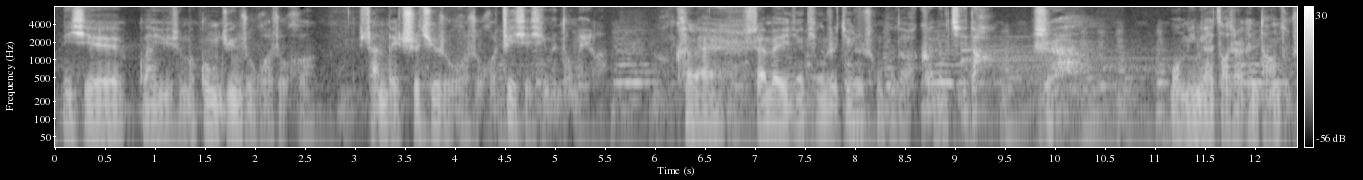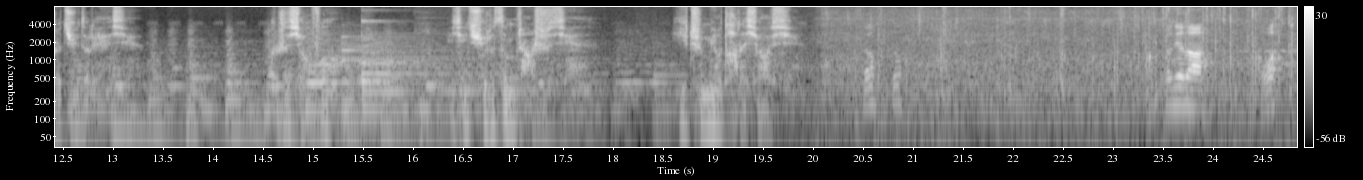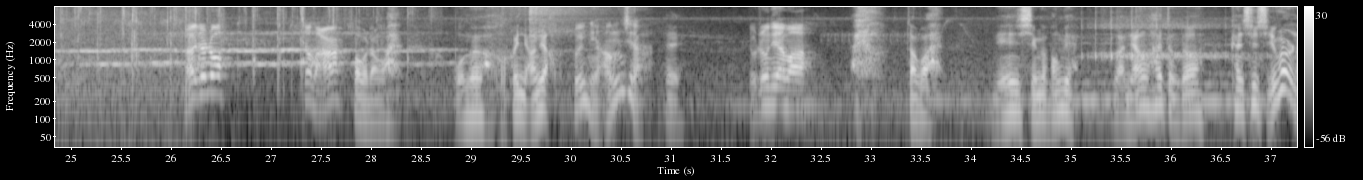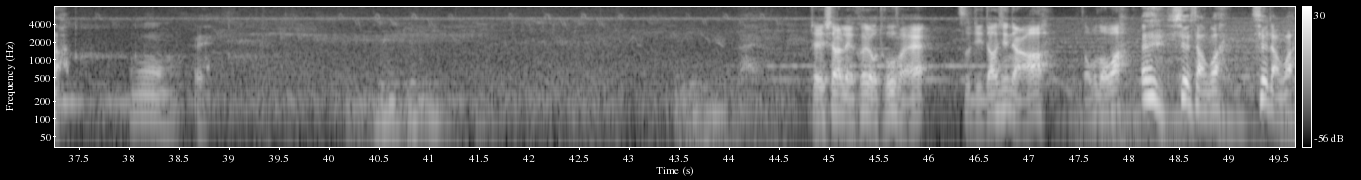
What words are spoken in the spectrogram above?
那些关于什么共军如何如何，陕北赤区如何如何这些新闻都没了。看来陕北已经停止军事冲突的可能极大。是啊，我们应该早点跟党组织取得联系。可是小凤已经去了这么长时间，一直没有她的消息。走走，张金子，走吧。来，站住！向哪儿？报告长官，我们回娘家。回娘家？哎，有证件吗？哎呀，长官。您行个方便，俺娘还等着看新媳妇呢。嗯，哎，这山里可有土匪，自己当心点啊！走吧走吧？哎，谢长官，谢长官。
